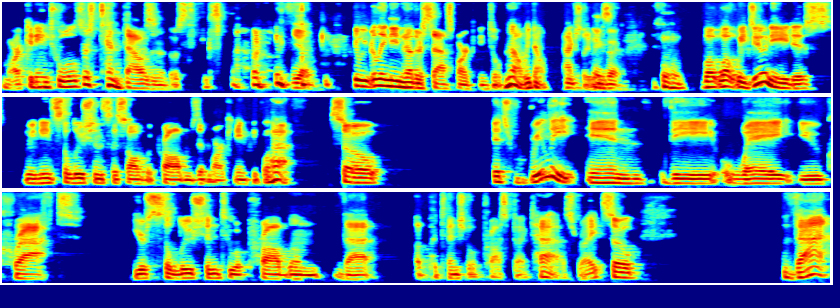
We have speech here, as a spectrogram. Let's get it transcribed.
marketing tools, there's 10,000 of those things. Yeah. like, do we really need another SaaS marketing tool? No, we don't. Actually, we don't. Exactly. But what we do need is we need solutions to solve the problems that marketing people have. So it's really in the way you craft your solution to a problem that a potential prospect has, right? So that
